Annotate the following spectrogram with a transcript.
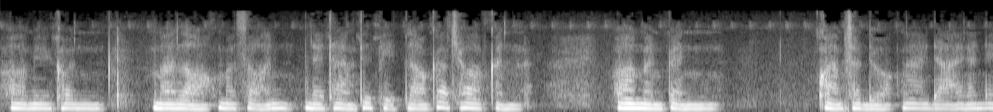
พอมีคนมาหลอกมาสอนในทางที่ผิดเราก็ชอบกัน เพราะมันเป็นความสะดวกง่ายดายนั่นเอ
